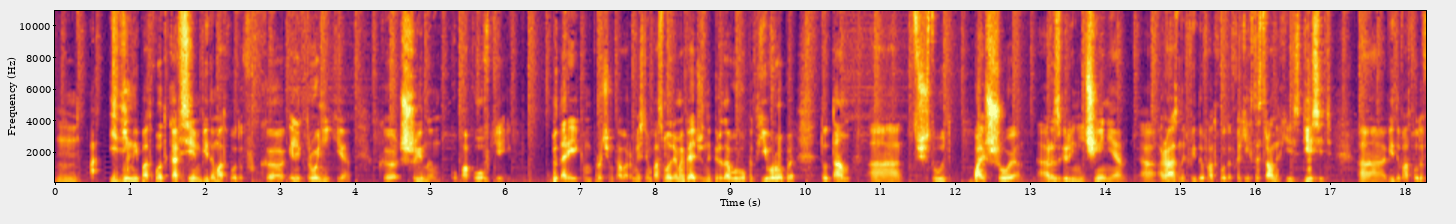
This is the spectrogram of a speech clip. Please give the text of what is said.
э, единый подход ко всем видам отходов. К электронике, к шинам, к упаковке, к батарейкам и прочим товарам. Если мы посмотрим, опять же, на передовой опыт Европы, то там э, существует большое разграничение разных видов отходов. В каких-то странах есть 10 видов отходов,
